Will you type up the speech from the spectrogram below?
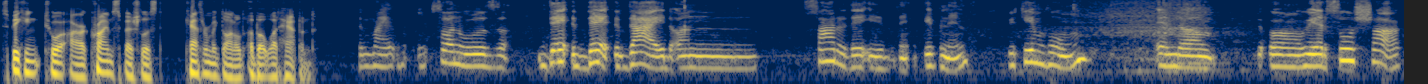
speaking to our crime specialist, Catherine McDonald, about what happened. My son was de- de- died on Saturday evening. evening. We came home and um, uh, we were so shocked.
